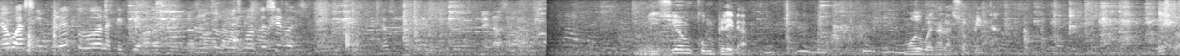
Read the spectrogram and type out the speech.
Agua simple, toda la que quieras. Y tú mismo te sirves. Misión cumplida. Muy buena la sopita. Listo.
